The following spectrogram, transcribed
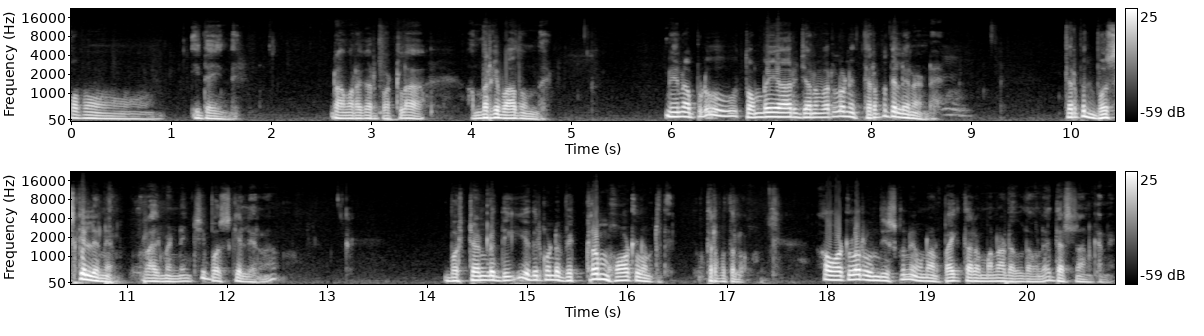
పాపం ఇదైంది. రామారావు గారి పట్ల అందరికీ బాధ ఉంది. నేను అప్పుడు తొంభై ఆరు జనవరిలో నేను తిరుపతి వెళ్ళానండి. తిరుపతి బస్సుకి వెళ్ళాను నేను రాజమండ్రి నుంచి బస్సుకి వెళ్ళాను. బస్ స్టాండ్లో దిగి ఎదుర్కొంటే విక్రమ్ హోటల్ ఉంటుంది తిరుపతిలో. ఆ హోటల్లో రూమ్ తీసుకుని ఉన్నాను పైకి తర మన్నాడు వెళ్దాంలే దర్శనానికని.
